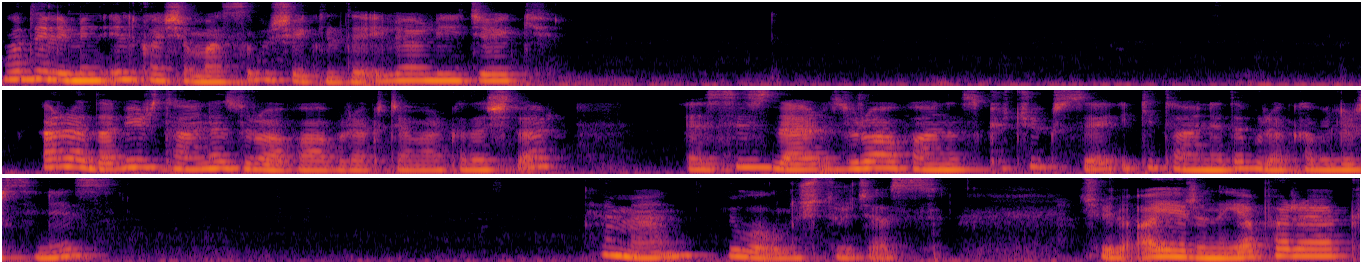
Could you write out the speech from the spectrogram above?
modelimin ilk aşaması bu şekilde ilerleyecek. Arada bir tane zürafa bırakacağım arkadaşlar. Ee, sizler zürafanız küçükse iki tane de bırakabilirsiniz. Hemen yuva oluşturacağız. Şöyle ayarını yaparak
